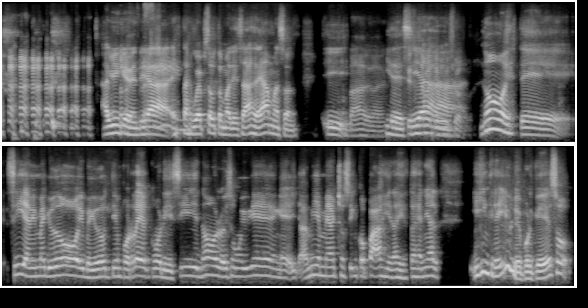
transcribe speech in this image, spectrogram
alguien que vendía estas webs automatizadas de Amazon y, y decía, no, este, sí, a mí me ayudó y me ayudó en tiempo récord y sí, no, lo hizo muy bien. Eh, a mí me ha hecho cinco páginas y está genial. Y es increíble porque eso,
